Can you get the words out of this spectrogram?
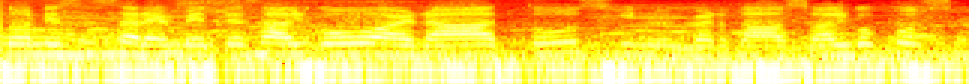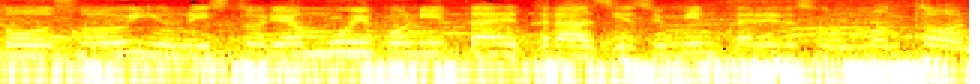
no necesariamente es algo barato, sino en verdad es algo costoso y una historia muy bonita detrás y eso me interesó un montón.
